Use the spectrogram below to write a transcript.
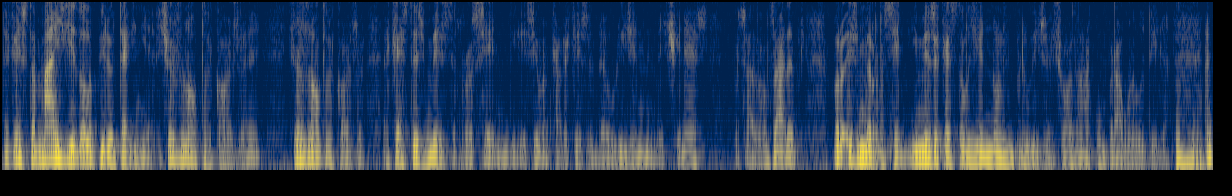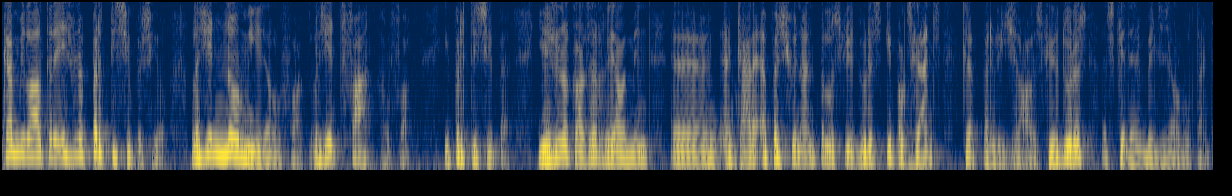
d'aquesta màgia de la pirotècnia. Això és una altra cosa, eh? Això és una altra cosa. Aquesta és més recent, diguéssim, encara que és d'origen xinès, passada als àrabs, però és més recent. I més aquesta la gent no l'improvisa, això ha d'anar a comprar a una botiga. Uh -huh. En canvi, l'altra és una participació. La gent no mira el foc, la gent fa el foc i participa. I és una cosa realment eh, encara apassionant per les criatures i pels grans, que per vigilar les criatures es queden amb ells allà al voltant.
